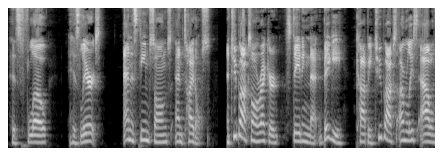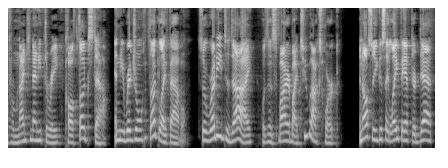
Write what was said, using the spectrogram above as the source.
his flow, his lyrics, and his theme songs and titles. And Tupac's on record stating that Biggie copied Tupac's unreleased album from 1993 called Thug Style and the original Thug Life album. So Ready to Die was inspired by Tupac's work, and also you could say Life After Death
